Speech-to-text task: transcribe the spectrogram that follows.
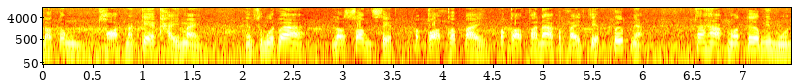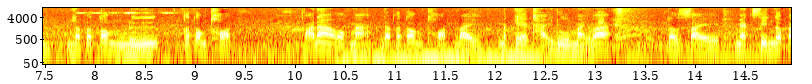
เราต้องถอดมาแก้ไขใหม่ อย่างสมมุติว่าเราซ่อมเสร็จประกอบเข้าไป ประกอบฝาหน้าเข้าไปเสร็จปุ๊บเนี่ยถ้าหากมอเตอร์ไม่หมุนเราก็ต้องรื้อก็ต้องถอดฝาหน้าออกมา แล้วก็ต้องถอดใบมาแก้ไขดูใหม่ว่า เราใส่แม็กซินเข้าไป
